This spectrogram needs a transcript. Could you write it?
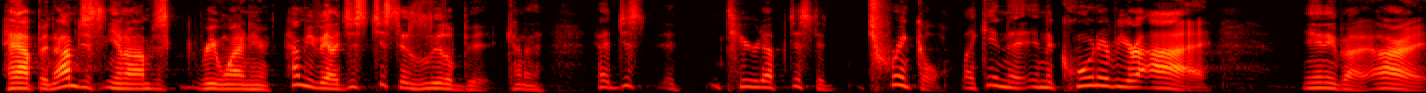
happen. I'm just, you know, I'm just rewinding here. How many of you had just just a little bit kind of had just teared up just a trinkle like in the in the corner of your eye? Anybody? All right.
